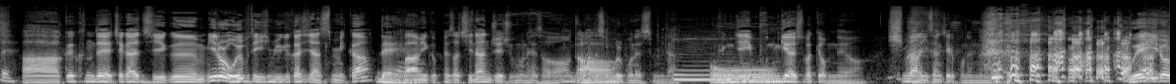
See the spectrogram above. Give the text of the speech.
네. 아, 꽤 큰데 제가 지금 1월 5일부터 26일까지지 않습니까? 네. 마음이 급해서 지난주에 주문해서 누구한테 아. 선물 보냈습니다. 음. 굉장히 오. 분개할 수밖에 없네요. 10만 원 이상짜리 보냈는데 왜 1월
